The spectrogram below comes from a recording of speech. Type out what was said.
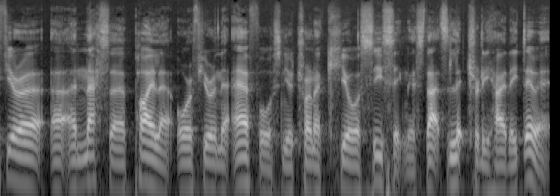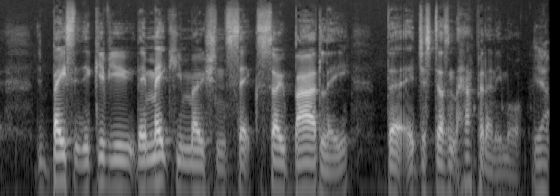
if you're a, a, a NASA pilot or if you're in the Air Force and you're trying to cure seasickness, that's literally how they do it. Basically, they give you they make you motion sick so badly that it just doesn't happen anymore. Yeah.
